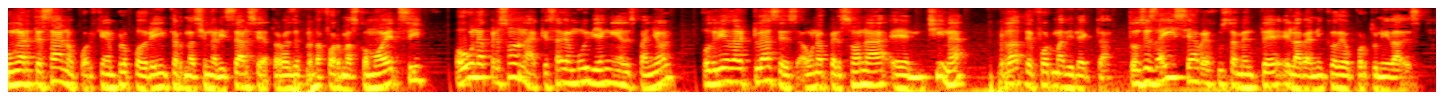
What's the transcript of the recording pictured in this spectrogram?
Un artesano, por ejemplo, podría internacionalizarse a través de plataformas como Etsy o una persona que sabe muy bien el español podría dar clases a una persona en China, ¿verdad? De forma directa. Entonces ahí se abre justamente el abanico de oportunidades.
